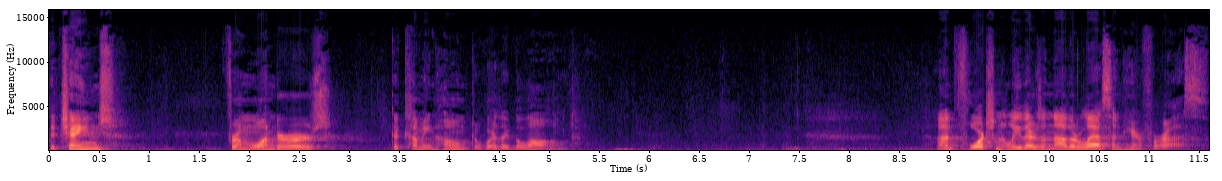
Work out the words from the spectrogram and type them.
The change from wanderers to coming home to where they belonged. Unfortunately, there's another lesson here for us.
